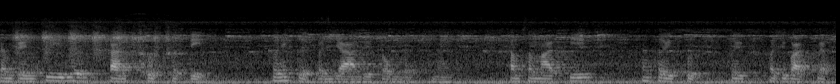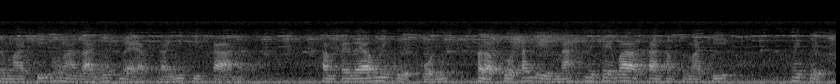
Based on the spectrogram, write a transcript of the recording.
จำเป็นที่เรื่องการฝึกสติเพื่อให้เกิดปัญญาโดยตรงเลยนะทำสมาธิท่านเคยฝึกเคยปฏิบัติแบบสมาธิมาหลายรูปแบบหลายวิธีการทำไปแล้วไม่เกิดผลสำหรับตัวท่านเองนะ ไม่ใช่ว่าการทำสมาธิ ไม่เกิดผ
